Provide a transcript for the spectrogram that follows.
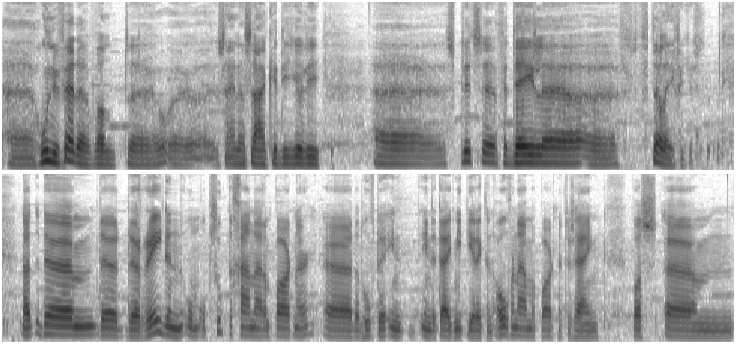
Uh, hoe nu verder? Want uh, zijn er zaken die jullie splitsen, verdelen? vertel eventjes. Nou, de, de, de reden om op zoek te gaan naar een partner, dat hoefde in, in de tijd niet direct een overnamepartner te zijn, was, um,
